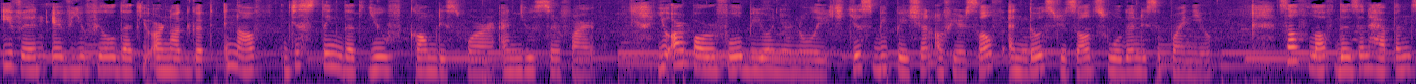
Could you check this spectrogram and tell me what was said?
Even if you feel that you are not good enough, just think that you've come this far and you survived. You are powerful beyond your knowledge. Just be patient of yourself and those results wouldn't disappoint you. Self-love doesn't happen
